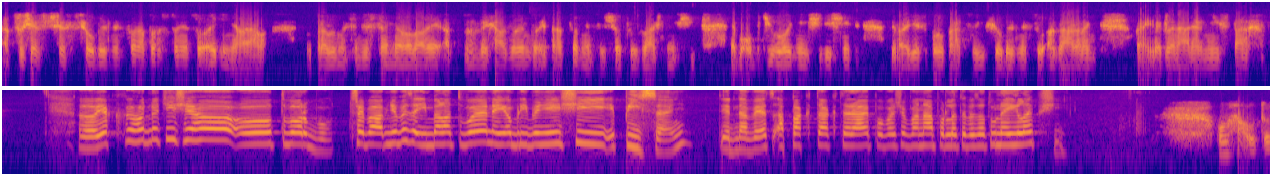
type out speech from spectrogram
a což je v show businessu naprosto něco ojedinělého. Opravdu myslím, že se milovali a vycházelo jim to i pracovně, což je to zvláštnější nebo obdivuhodnější, když dva lidi spolupracují v show businessu a zároveň mají takhle nádherný vztah. Eh, jak hodnotíš jeho tvorbu? Třeba mě by zajímala tvoje nejoblíbenější píseň, jedna věc, a pak ta, která je považovaná podle tebe za tu nejlepší. Wow, to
